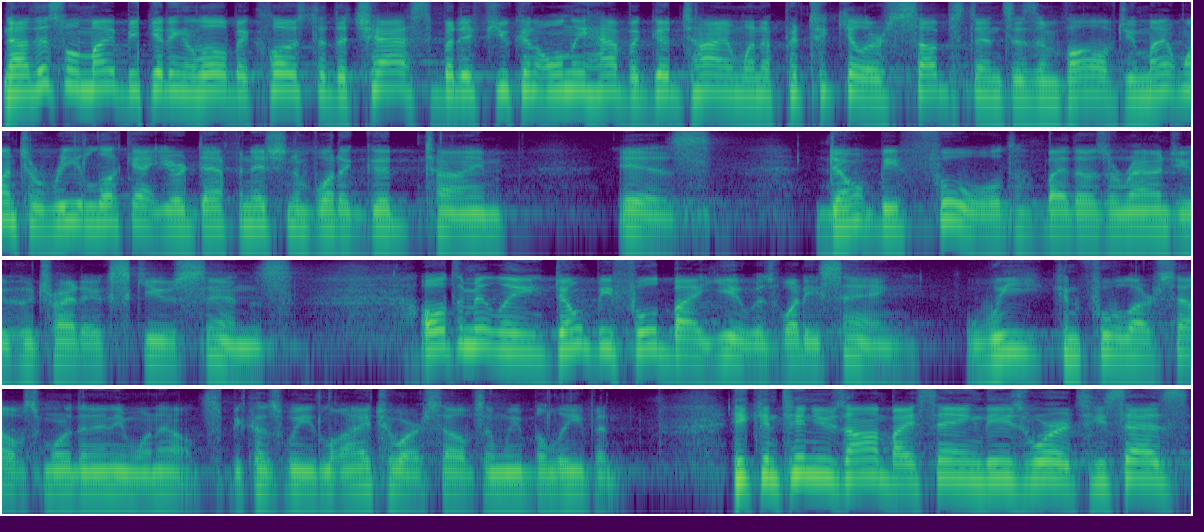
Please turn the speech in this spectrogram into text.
Now, this one might be getting a little bit close to the chest, but if you can only have a good time when a particular substance is involved, you might want to relook at your definition of what a good time is. Don't be fooled by those around you who try to excuse sins. Ultimately, don't be fooled by you, is what he's saying. We can fool ourselves more than anyone else because we lie to ourselves and we believe it. He continues on by saying these words. He says,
